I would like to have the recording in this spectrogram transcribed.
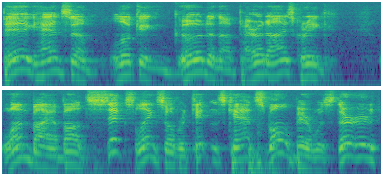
Big Handsome looking good in the Paradise Creek. Won by about six lengths over Kitten's Cat. Small Bear was third.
